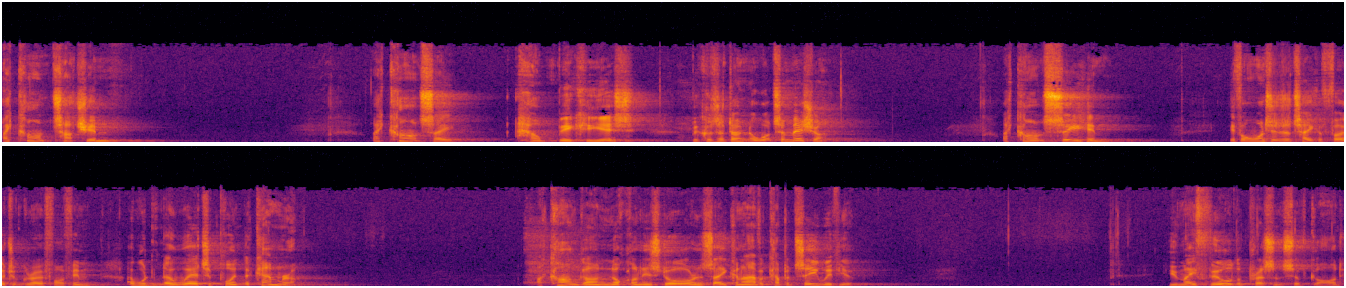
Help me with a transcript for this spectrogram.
I can't touch him. I can't say how big he is because I don't know what to measure. I can't see him. If I wanted to take a photograph of him, I wouldn't know where to point the camera. I can't go and knock on his door and say, Can I have a cup of tea with you? You may feel the presence of God,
